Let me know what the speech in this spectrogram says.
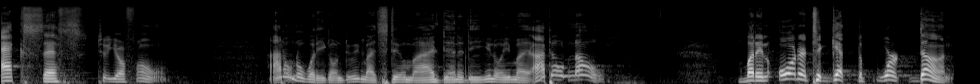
access to your phone. I don't know what he's going to do. He might steal my identity. You know, he might. I don't know. But in order to get the work done,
